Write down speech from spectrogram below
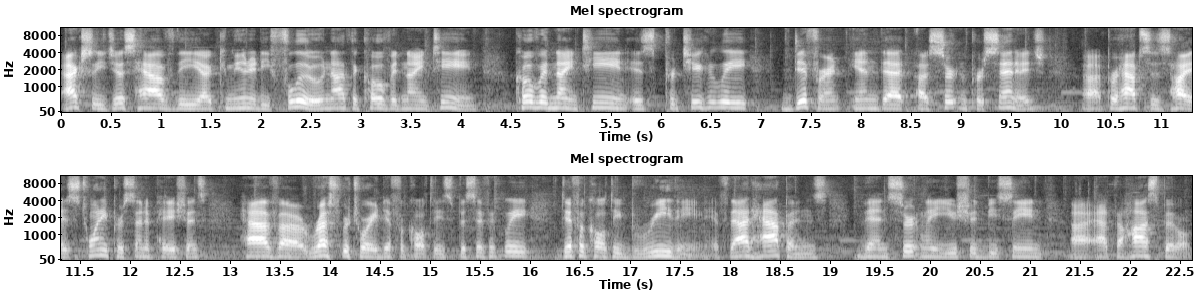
actually just have the uh, community flu, not the COVID-19. COVID-19 is particularly different in that a certain percentage uh, perhaps as high as 20% of patients have uh, respiratory difficulties, specifically difficulty breathing. If that happens, then certainly you should be seen uh, at the hospital.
